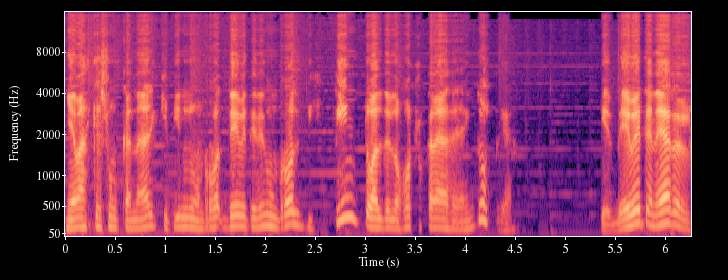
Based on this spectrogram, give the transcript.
Y además que es un canal que tiene un rol, debe tener un rol distinto al de los otros canales de la industria. Que debe tener,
